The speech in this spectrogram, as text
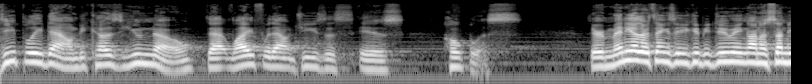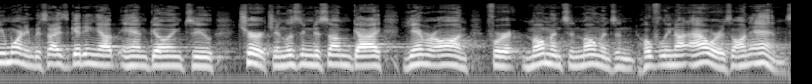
deeply down because you know that life without Jesus is hopeless. There are many other things that you could be doing on a Sunday morning besides getting up and going to church and listening to some guy yammer on for moments and moments and hopefully not hours on end.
